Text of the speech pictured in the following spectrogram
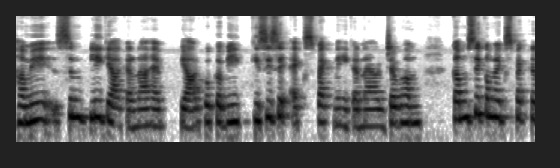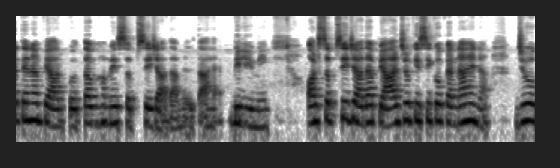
हमें सिंपली क्या करना है? प्यार को कभी किसी से एक्सपेक्ट नहीं करना है, और जब हम कम से कम एक्सपेक्ट करते हैं ना प्यार को, तब हमें सबसे ज़्यादा मिलता है बिलीव मी और सबसे ज़्यादा प्यार जो किसी को करना है ना, जो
